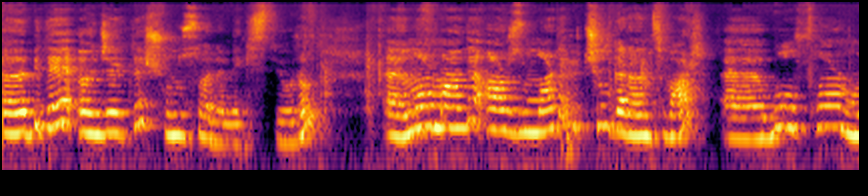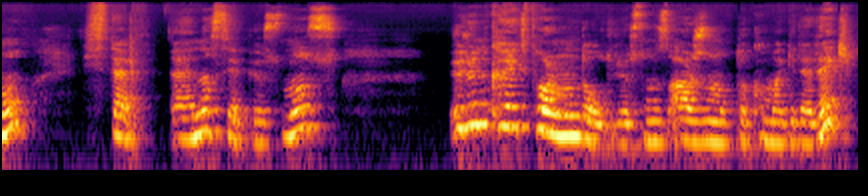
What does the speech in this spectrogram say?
Ee, bir de öncelikle şunu söylemek istiyorum. Ee, Normalde Arzumlar'da 3 yıl garanti var. Ee, Bu formu işte e, nasıl yapıyorsunuz? Ürün kayıt formunu dolduruyorsunuz arzum.com'a girerek.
